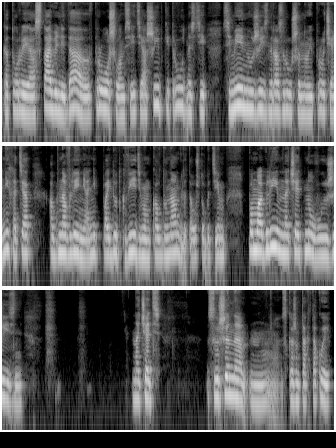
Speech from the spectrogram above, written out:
которые оставили, да, в прошлом все эти ошибки, трудности, семейную жизнь разрушенную и прочее, они хотят обновления, они пойдут к ведьмам, колдунам для того, чтобы тем помогли им начать новую жизнь, начать совершенно, скажем так, такой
